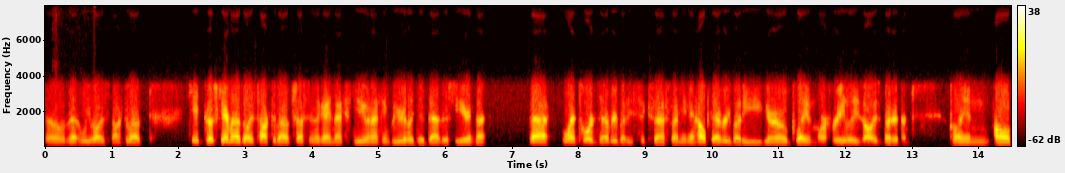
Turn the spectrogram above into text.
So that we've always talked about. Coach Cameron's always talked about trusting the guy next to you, and I think we really did that this year, and that that went towards everybody's success. I mean, it helped everybody. You know, playing more freely is always better than playing all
